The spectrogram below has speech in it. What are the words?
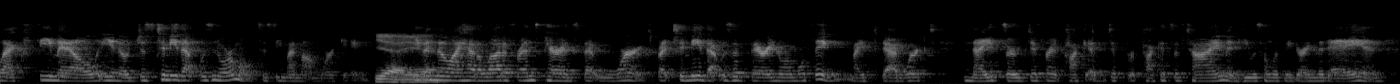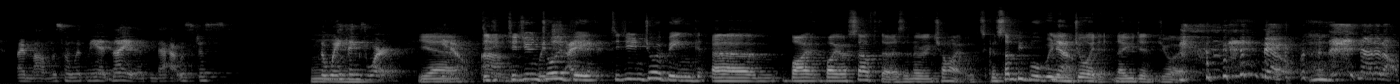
black female, you know, just to me that was normal to see my mom working. Yeah, yeah. Even though I had a lot of friends' parents that weren't, but to me that was a very normal thing. My dad worked nights or different pocket different pockets of time and he was home with me during the day and my mom was home with me at night and that was just the way mm. things were. Yeah. You know, did, you, um, did you enjoy being I, Did you enjoy being um, by by yourself though as an early child? Because some people really no. enjoyed it. No, you didn't enjoy it. No, not at all.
